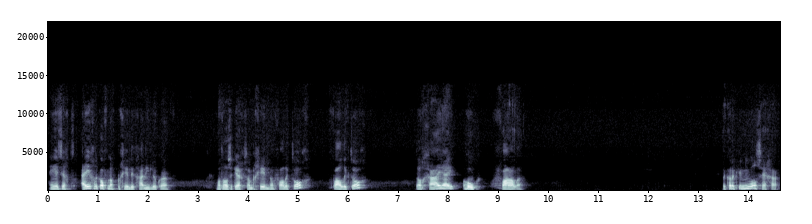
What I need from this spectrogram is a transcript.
En je zegt eigenlijk al vanaf het begin, dit gaat niet lukken. Want als ik ergens aan begin, dan val ik toch. Val ik toch. Dan ga jij ook falen. Dat kan ik je nu al zeggen.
